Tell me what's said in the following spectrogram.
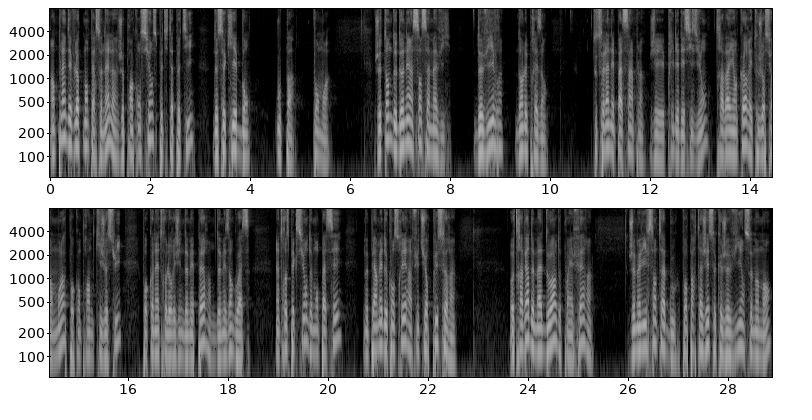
En plein développement personnel, je prends conscience petit à petit de ce qui est bon ou pas pour moi. Je tente de donner un sens à ma vie, de vivre dans le présent. Tout cela n'est pas simple. J'ai pris des décisions, travaille encore et toujours sur moi pour comprendre qui je suis, pour connaître l'origine de mes peurs, de mes angoisses. L'introspection de mon passé me permet de construire un futur plus serein. Au travers de madworld.fr, je me livre sans tabou pour partager ce que je vis en ce moment,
